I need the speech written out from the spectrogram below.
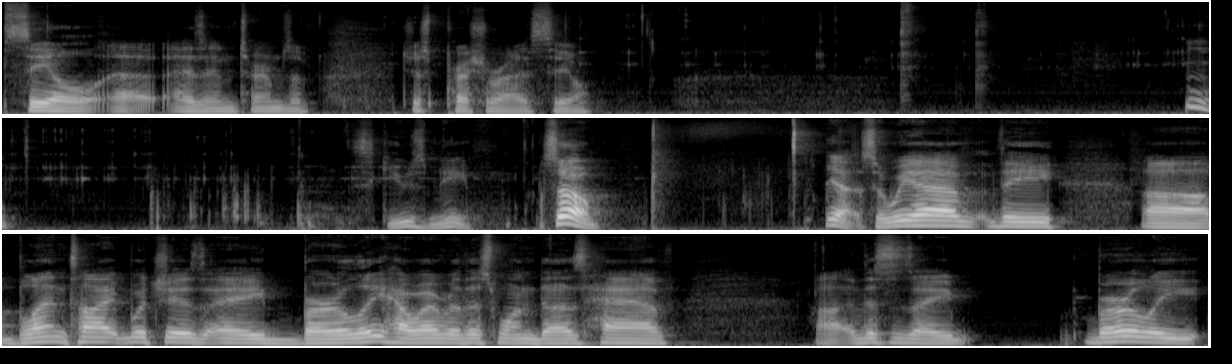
Seal uh, as in terms of just pressurized seal. Hmm. Excuse me. So yeah, so we have the uh, blend type, which is a burley. However, this one does have uh, this is a burley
